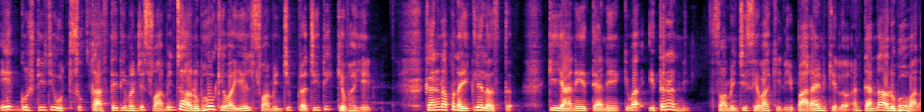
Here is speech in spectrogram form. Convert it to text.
एक गोष्टीची उत्सुकता असते ती म्हणजे स्वामींचा अनुभव केव्हा येईल स्वामींची प्रचिती केव्हा येईल. कारण आपण ऐकलेलं असतं की याने त्याने किंवा इतरांनी स्वामींची सेवा केली पारायण केलं आणि त्यांना अनुभव आला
